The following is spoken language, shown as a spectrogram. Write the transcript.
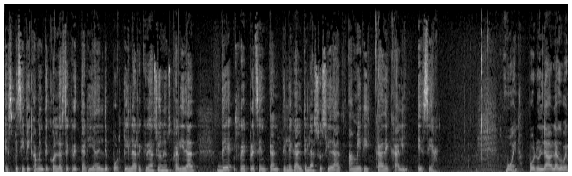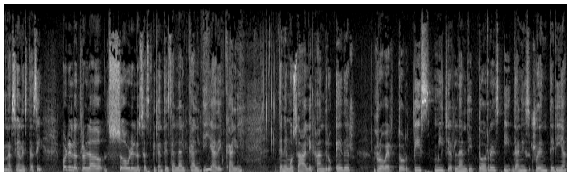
específicamente con la Secretaría del Deporte y la Recreación en su calidad representante legal de la Sociedad América de Cali SA. Bueno, por un lado la gobernación está así, por el otro lado sobre los aspirantes a la alcaldía de Cali tenemos a Alejandro Eder, Roberto Ortiz, Miller Landi Torres y Danis Rentería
